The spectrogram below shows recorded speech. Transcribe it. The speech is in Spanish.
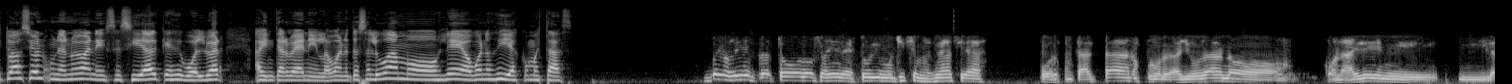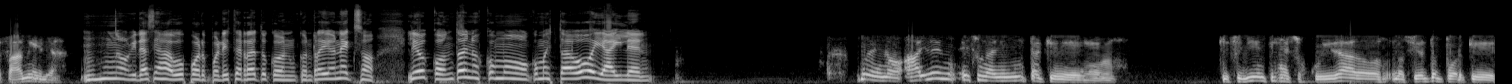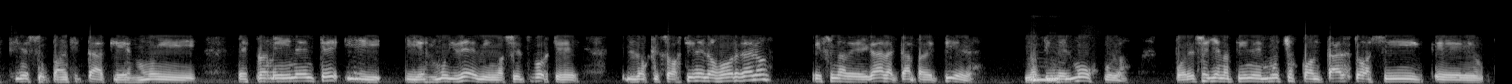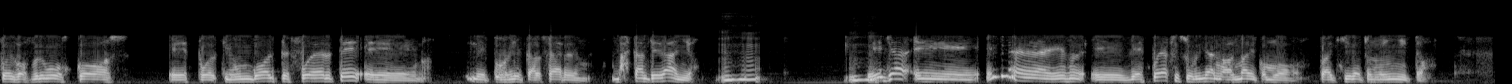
situación, una nueva necesidad que es de volver a intervenirla. Bueno, te saludamos, Leo. Buenos días, ¿cómo estás? Buenos días a todos ahí en el estudio. Muchísimas gracias por contactarnos, por ayudarnos con Aileen y, la familia. no, gracias a vos por, por este rato con, con Radio Nexo. Leo, contanos cómo, cómo está hoy Aileen. Bueno, Aileen es una niñita que que si bien tiene sus cuidados, ¿no es cierto? Porque tiene su pancita que es muy, es prominente y, y es muy débil, ¿no es cierto? Porque lo que sostiene los órganos es una delgada capa de piel, no tiene el músculo. Por eso ella no tiene muchos contactos así, eh, fuegos bruscos, eh, porque un golpe fuerte eh, le podría causar bastante daño. Ella, eh, ella eh, después hace su vida normal como cualquier otro niñito.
